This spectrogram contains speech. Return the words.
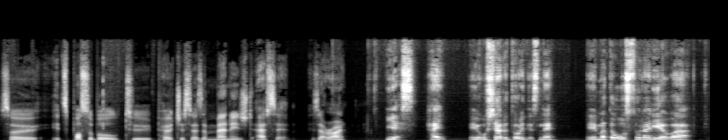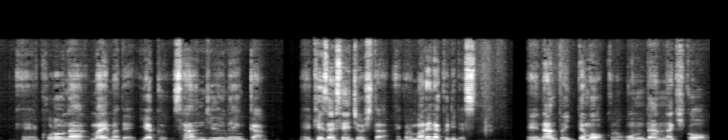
So, it's possible to purchase as a managed asset. Is that right? Yes. はい。えーおっしゃる通りですね。えーまた、オーストラリアは、えーコロナ前まで約30年間、えー経済成長した、えーこれ稀な国です。えーなんといっても、この温暖な気候、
